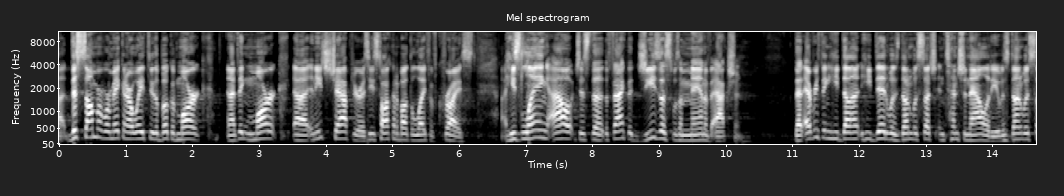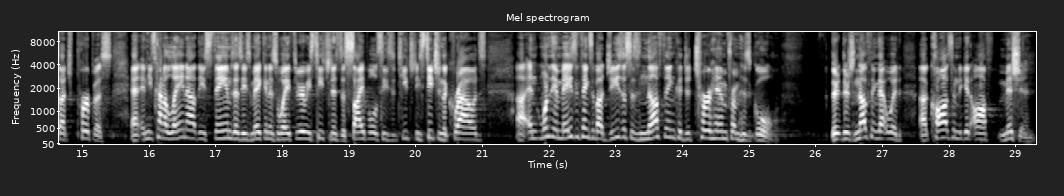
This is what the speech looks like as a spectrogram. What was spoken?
Uh, this summer, we're making our way through the book of Mark, and I think Mark, uh, in each chapter, as he's talking about the life of Christ, uh, he's laying out just the, the fact that Jesus was a man of action. That everything he, done, he did was done with such intentionality, it was done with such purpose. And, and he's kind of laying out these themes as he's making his way through. He's teaching his disciples, he's, teach, he's teaching the crowds. Uh, and one of the amazing things about Jesus is nothing could deter him from his goal. There, there's nothing that would uh, cause him to get off mission.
